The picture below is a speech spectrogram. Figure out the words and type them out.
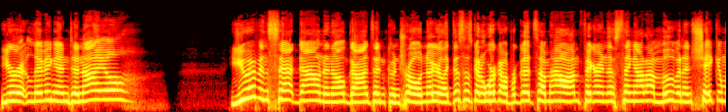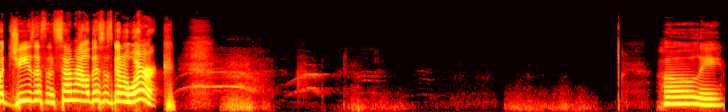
you're living in denial. You haven't sat down and oh God's in control. No, you're like, this is gonna work out for good somehow. I'm figuring this thing out. I'm moving and shaking with Jesus, and somehow this is gonna work. Holy.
